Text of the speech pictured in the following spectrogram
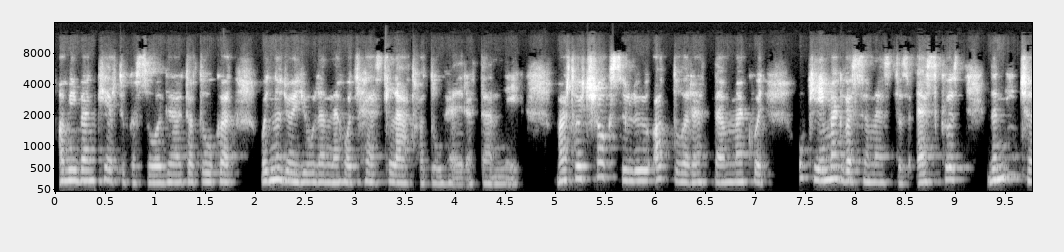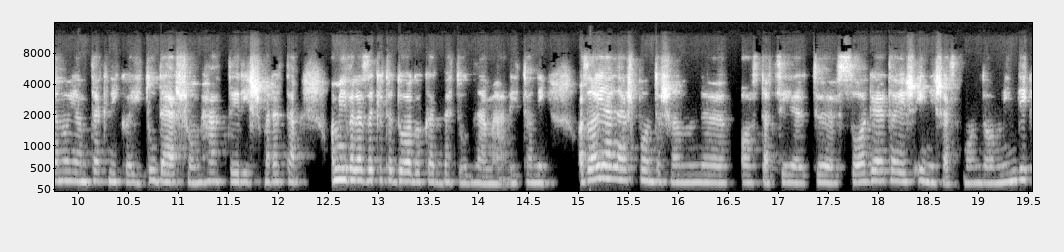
amiben kértük a szolgáltatókat, hogy nagyon jó lenne, hogyha ezt látható helyre tennék. Mert hogy sok szülő attól rettem meg, hogy oké, okay, megveszem ezt az eszközt, de nincsen olyan technikai tudásom, háttérismeretem, amivel ezeket a dolgokat be tudnám állítani. Az ajánlás pontosan azt a célt szolgálta, és én is ezt mondom mindig,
